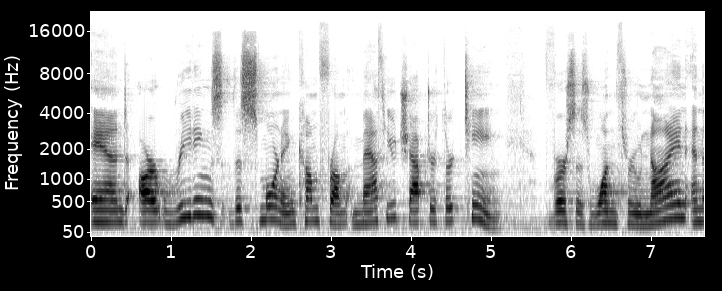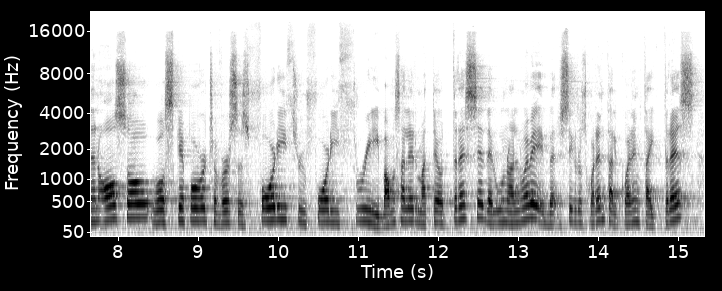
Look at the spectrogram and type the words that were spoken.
And our readings this morning come from Matthew chapter 13 verses 1 through 9, and then also we'll skip over to verses 40 through 43. Vamos a leer Mateo 13 del 1 al 9 versículos 40 al 43.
